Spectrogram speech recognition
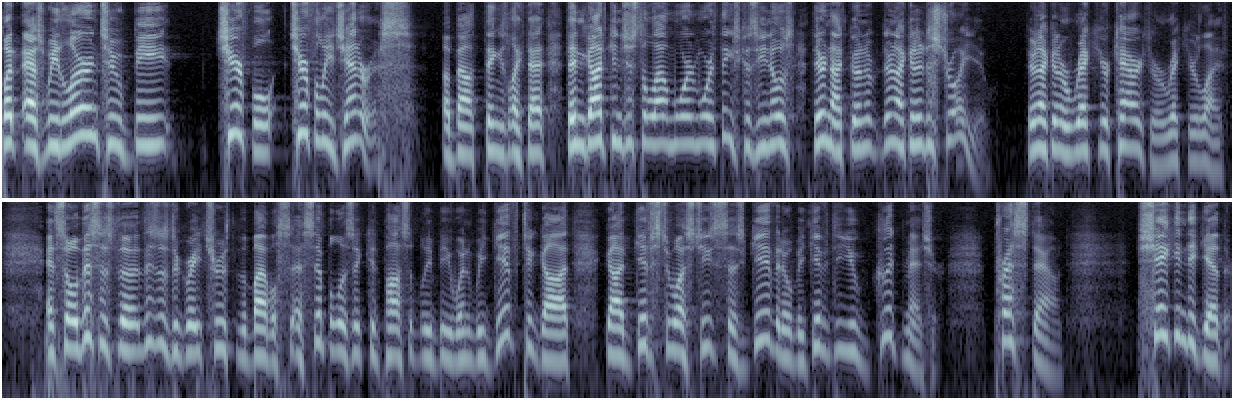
But as we learn to be cheerful, cheerfully generous about things like that, then God can just allow more and more things because He knows they're not going to they're not going to destroy you. They're not going to wreck your character or wreck your life. And so this is the this is the great truth of the Bible, as simple as it could possibly be. When we give to God, God gives to us. Jesus says, "Give, and it will be given to you, good measure, pressed down, shaken together,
